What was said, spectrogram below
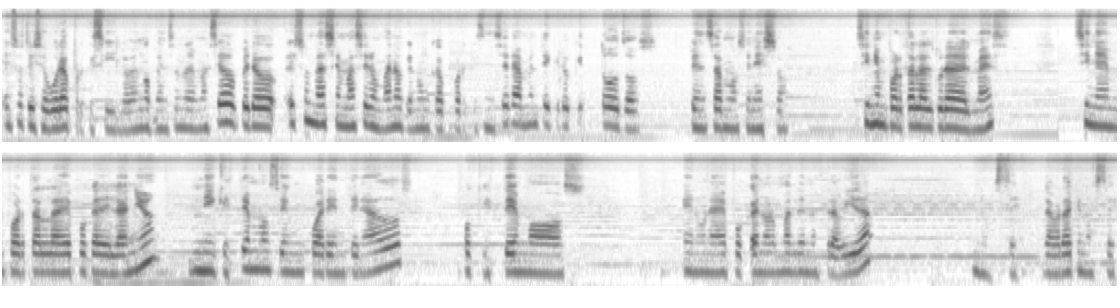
eso estoy segura porque sí, lo vengo pensando demasiado, pero eso me hace más ser humano que nunca, porque sinceramente creo que todos pensamos en eso, sin importar la altura del mes, sin importar la época del año, ni que estemos en cuarentenados o que estemos en una época normal de nuestra vida. No sé, la verdad que no sé.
